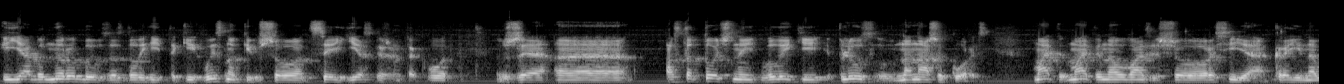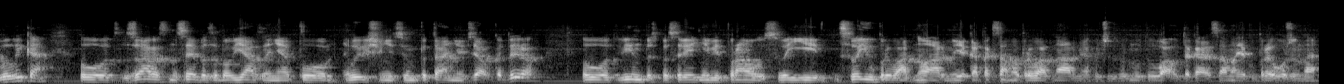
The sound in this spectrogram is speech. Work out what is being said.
і я би не робив заздалегідь таких висновків, що це є, скажімо так, от вже е, остаточний великий плюс на нашу користь. Майте майте на увазі, що Росія країна велика. От зараз на себе зобов'язання по вирішенню цього питання взяв Кадиров. От він безпосередньо відправив свої свою приватну армію, яка так само приватна армія, хочу звернути увагу, така сама, як у Пригожина.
